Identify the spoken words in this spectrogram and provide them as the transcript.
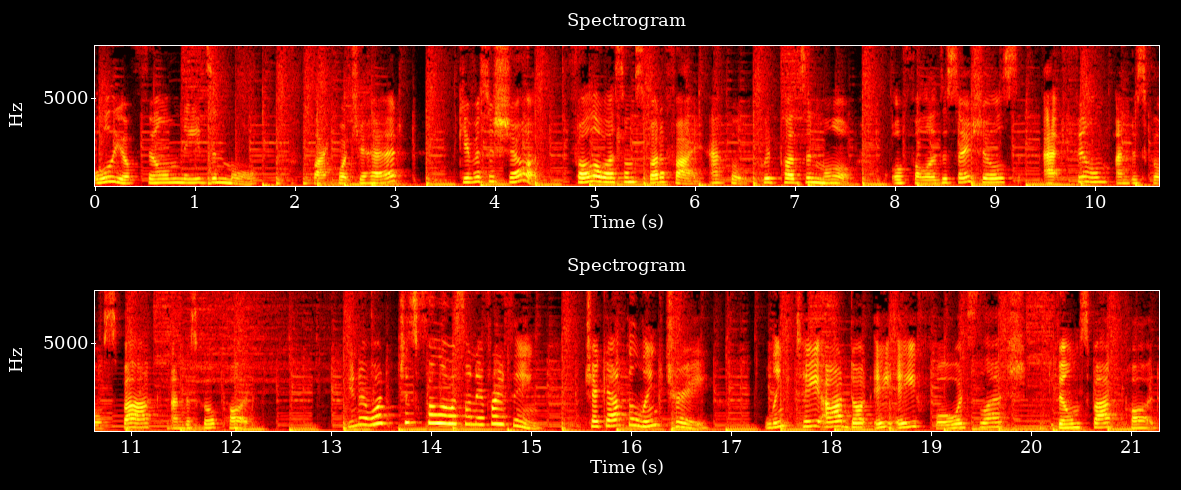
all your film needs and more. Like what you heard? Give us a shot. Follow us on Spotify, Apple, Goodpods, and more, or follow the socials at film underscore spark underscore pod. You know what? Just follow us on everything. Check out the link tree linktr.ee forward slash filmsparkpod.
